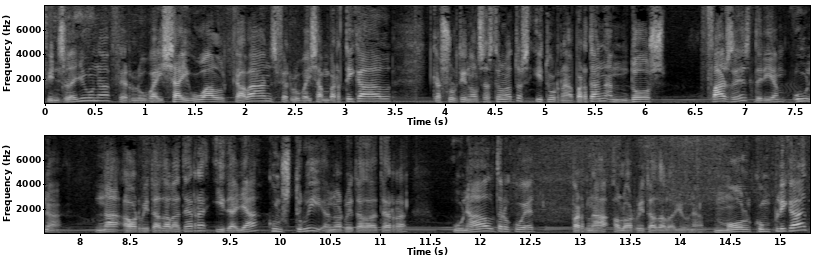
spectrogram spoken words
fins la Lluna, fer-lo baixar igual que abans, fer-lo baixar en vertical, que surtin els astronautes i tornar. Per tant, en dos fases, diríem, una, anar a òrbita de la Terra i d'allà construir en òrbita de la Terra un altre coet per anar a l'òrbita de la Lluna. Molt complicat,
